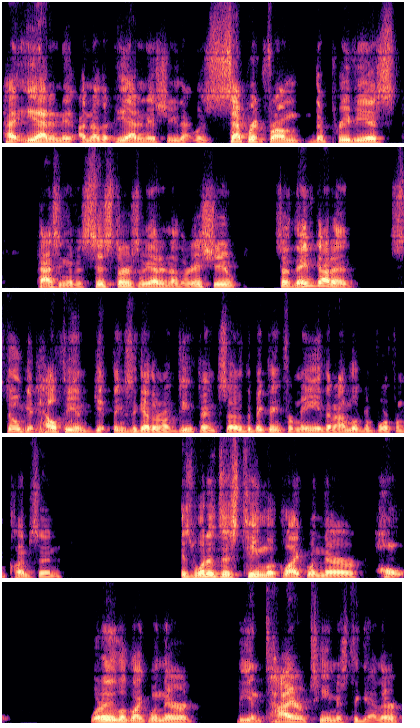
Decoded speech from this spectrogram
had he had an, another he had an issue that was separate from the previous passing of his sister, so he had another issue. So they've got to still get healthy and get things together on defense. So the big thing for me that I'm looking for from Clemson is what does this team look like when they're whole? What do they look like when they're the entire team is together?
